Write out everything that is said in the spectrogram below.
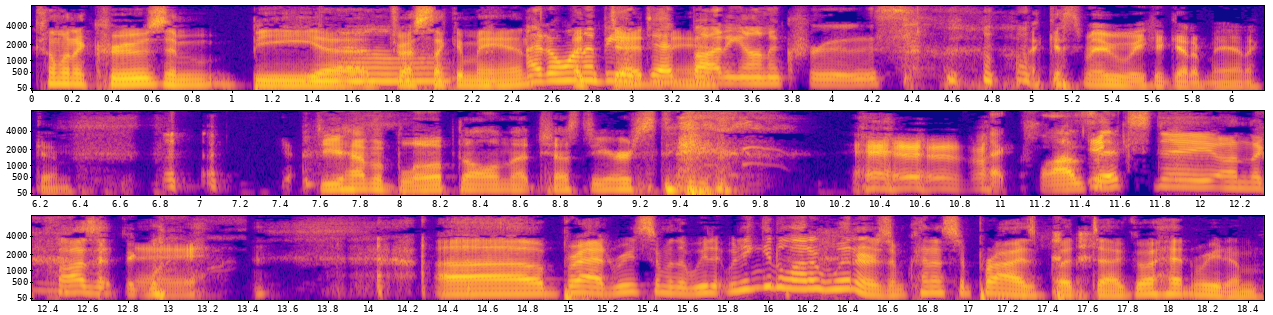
come on a cruise and be uh, No. dressed like a man? I don't want to be a dead man? body on a cruise. I guess maybe we could get a mannequin. Do you have a blow up doll in that chest of yours, Steve? that closet. Ixnay on the closet day. uh, Brad, read some of the. We, we didn't get a lot of winners. I'm kind of surprised, but uh, go ahead and read them.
